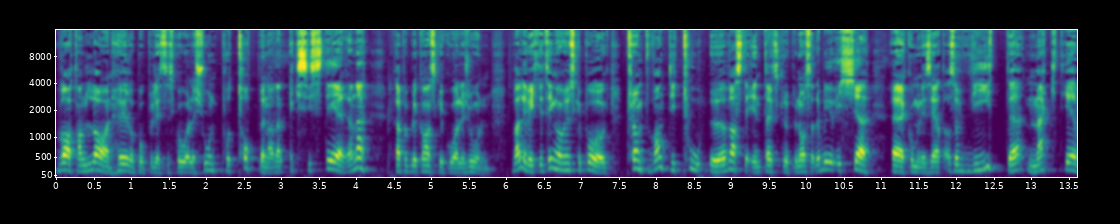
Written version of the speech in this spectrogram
var at han la en høyrepopulistisk koalisjon på toppen av den eksisterende republikanske koalisjonen. Veldig viktig ting å huske på. Trump vant de to øverste inntektsgruppene også. Det blir jo ikke eh, kommunisert. Altså Hvite, mektige,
